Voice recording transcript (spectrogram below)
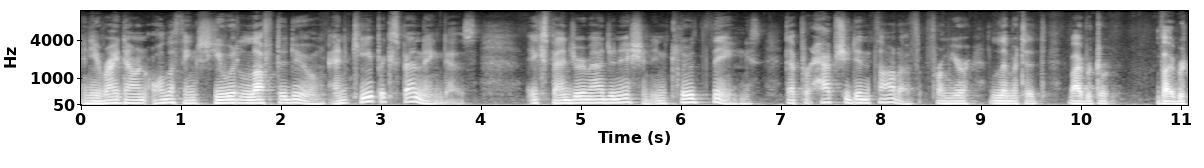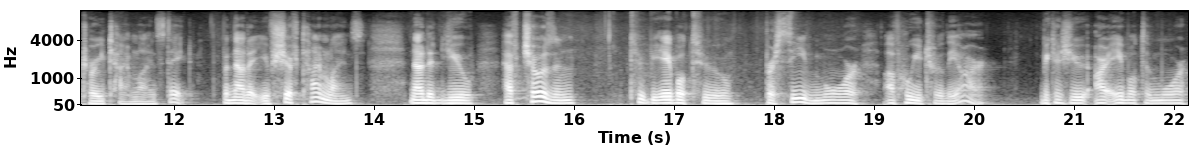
and you write down all the things you would love to do and keep expanding this. Expand your imagination. Include things that perhaps you didn't thought of from your limited vibratory, vibratory timeline state. But now that you've shifted timelines, now that you have chosen to be able to perceive more of who you truly are, because you are able to more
